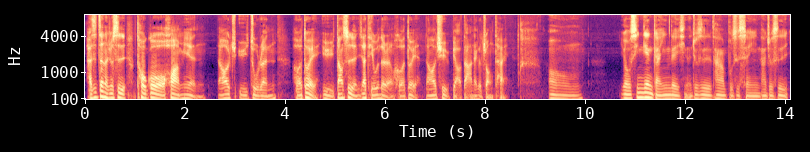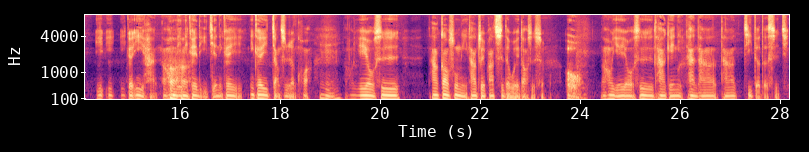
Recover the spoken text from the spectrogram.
还是真的就是透过画面，然后与主人核对，与当事人要提问的人核对，然后去表达那个状态？嗯，有心电感应类型的，就是它不是声音，它就是一一一个意涵，然后你你可以理解，你可以你可以讲成人话，嗯，然后也有是他告诉你他嘴巴吃的味道是什么哦。然后也有是他给你看他他记得的事情，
